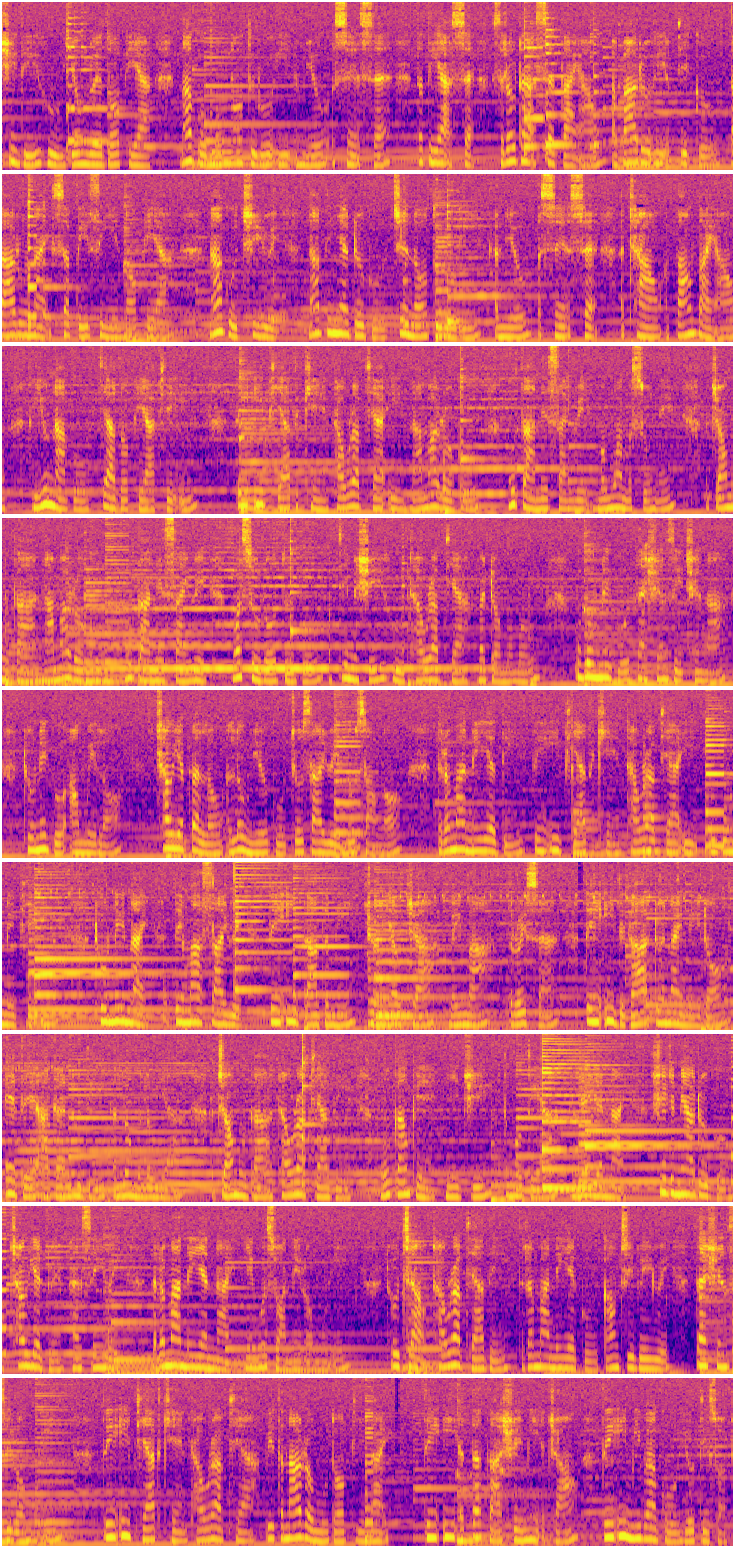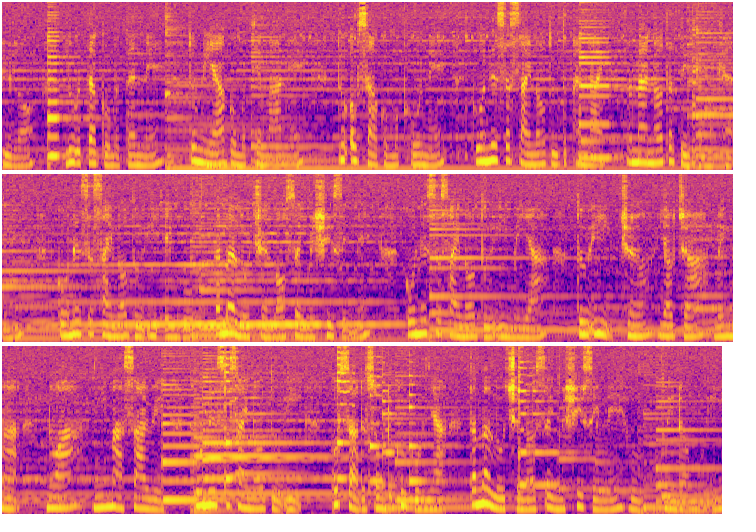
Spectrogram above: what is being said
ရှိသည်ဟုယုံလွယ်သောဖျားငါကိုမုန်းသောသူတို့၏အမျိုးအစဉ်အဆက်တတိယအဆက်စရုဒ္ဓအဆက်တိုင်အောင်အဘတို့၏အပြစ်ကိုတားတို့၌ဆက်ပေးစီရင်သောဖျားငါကိုချစ်၍ငါပညာတို့ကိုကျင့်တော်သူတို့၏အမျိုးအစဉ်အဆက်အထောင်အပေါင်းတိုင်အောင်ဂယုဏကိုပြသောဖျားဖြစ်၏သင်ဤဖျားသခင်ထာဝရဖျားဤနာမတော်ကိုမုတာနှင့်ဆိုင်၍မမွတ်မဆိုနှင့် အကြောင်းမူကားနာမတော်ကိုမုတာနှင့်ဆိုင်၍ဝတ်ဆိုတော်သူကိုအပြစ်မရှိဟုထာဝရဖျားမှတ်တော်မမူဥပုံနှင့်ကိုတန့်ရှင်းစေခြင်းကထိုနှင့်ကိုအောင်းမေလော6ရက်ပတ်လုံးအလုတ်မျိုးကိုစူးစမ်း၍လှုပ်ဆောင်လောဓမ္မနေ့ရက်သည်သင်ဤဖျားသခင်ထာဝရဖျားဤဥပုံနေ့ဖြစ်၏ထိုနေ့၌သင်မဆာ၍သင်ဤသားသမီးကျွန်ယောက်ျားမိန်းမတရိษံ သင်ဤတကားအတွင်း၌နေတော့ဧည့်သည်အာဂန်နုသည် အလုံးမလုံးရအကြောင်းမူကားထာဝရဘုရားသည်မိုးကောင်းကင်မြေကြီးသမုတ်တရားရဲရဲ၌ရှိသည်များတို့ကို6ရက်တွင်ဖန်ဆင်း၍ဓမ္မနေ့ရက်၌ငြိမ်ဝတ်စွာနေတော်မူ၏ထို့ကြောင့်ထာဝရဘုရားသည်ဓမ္မနေ့ရက်ကိုကောင်းချီးပေး၍တန်ရှင်းစေတော်မူ၏သင်ဤဖျားသခင်ထာဝရဘုရားပေးသနာတော်မူသောပြည်၌သင်ဤအသက်တာရှိမည်အကြောင်း သင်ဤမိဘကိုယုတ်တိစွာပြုလောလူအသက်ကိုမတတ်နဲ့သူမယားကိုမပြစ်မှားနဲ့သူဥစ္စာကိုမခိုးနဲ့ကိုနစ်ဆက်ဆိုင်သောသူတစ်ဖက်၌မမှန်သောတသက်ကိုမခံနဲ့ကိုနစ်ဆက်ဆိုင်သောသူဤအိမ်ကိုတတ်မှတ်လိုချင်သောစိတ်မရှိစေနဲ့ကိုနစ်ဆက်ဆိုင်သောသူဤမယားသူဤကျွန်းယောက်ျားမိန်းမနွားညီမစ၍ကိုနစ်ဆက်ဆိုင်သောသူဤဥစ္စာတစ်စုံတစ်ခုကိုမျှ တတ်မှတ်လိုချင်သောစိတ်မရှိစေနှင့်ဟုမိန့်တော်မူ၏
